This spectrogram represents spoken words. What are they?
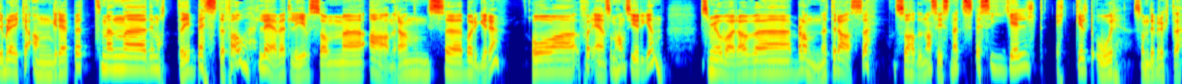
De ble ikke angrepet, men eh, de måtte i beste fall leve et liv som eh, annenrangs eh, borgere. Og for en som Hans Jørgen, som jo var av blandet rase, så hadde nazistene et spesielt ekkelt ord som de brukte.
